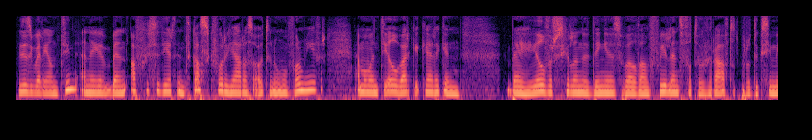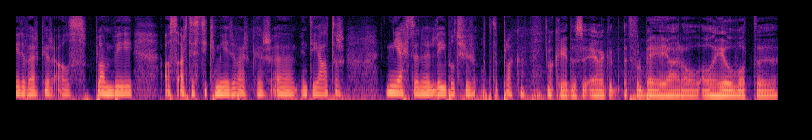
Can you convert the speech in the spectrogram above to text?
dus ik ben Leontien en ik ben afgestudeerd in het KASK vorig jaar als autonome vormgever. En momenteel werk ik eigenlijk in, bij heel verschillende dingen, zowel van freelance fotograaf tot productiemedewerker, als plan B, als artistiek medewerker uh, in theater. Niet echt een labeltje op te plakken. Oké, okay, dus eigenlijk het, het, voorbije jaar al, al heel wat uh, gedaan.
